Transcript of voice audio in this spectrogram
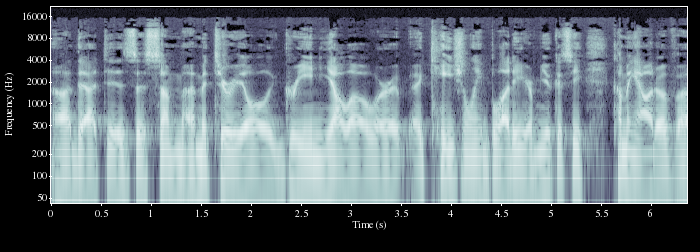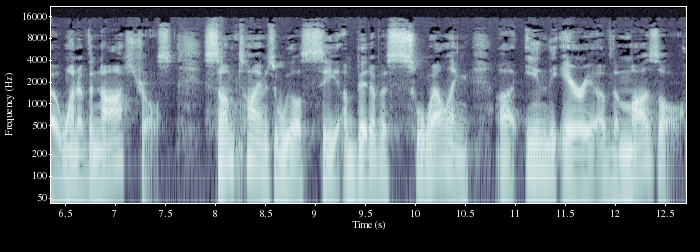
uh, that is uh, some uh, material, green, yellow, or occasionally bloody or mucousy coming out of uh, one of the nostrils. Sometimes we'll see a bit of a swelling in the area of the muzzle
